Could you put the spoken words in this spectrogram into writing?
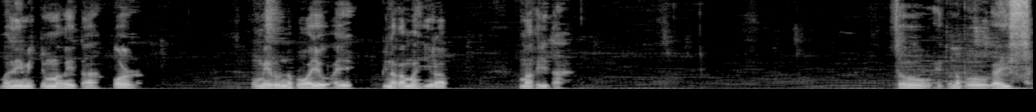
malimit yung makita or kung meron na po kayo ay pinakamahirap makita. So, ito na po guys.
